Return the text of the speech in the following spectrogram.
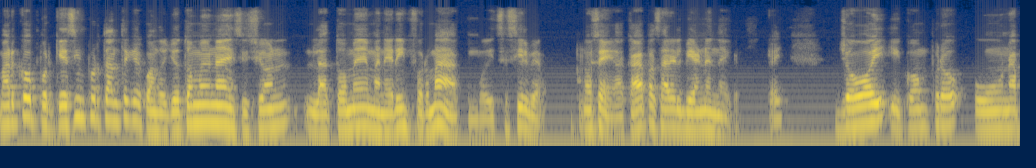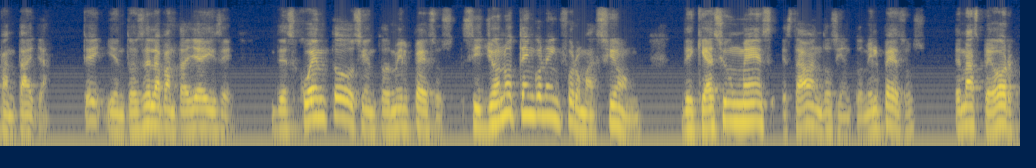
Marco, ¿por qué es importante que cuando yo tome una decisión la tome de manera informada, como dice Silvia? No sé, acaba de pasar el viernes negro. Yo voy y compro una pantalla. Y entonces la pantalla dice, descuento 200 mil pesos. Si yo no tengo la información de que hace un mes estaban 200 mil pesos, es más peor,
